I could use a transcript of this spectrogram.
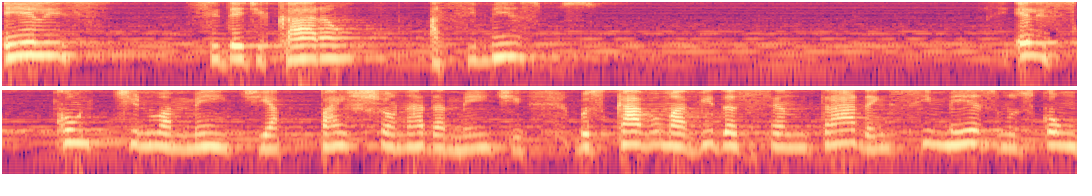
eles se dedicaram a si mesmos, eles continuamente, apaixonadamente, buscavam uma vida centrada em si mesmos, com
